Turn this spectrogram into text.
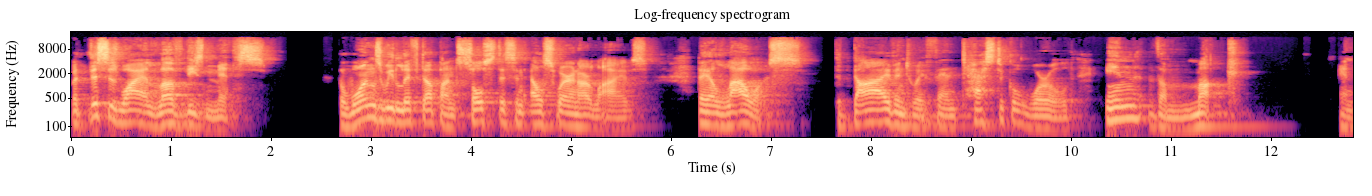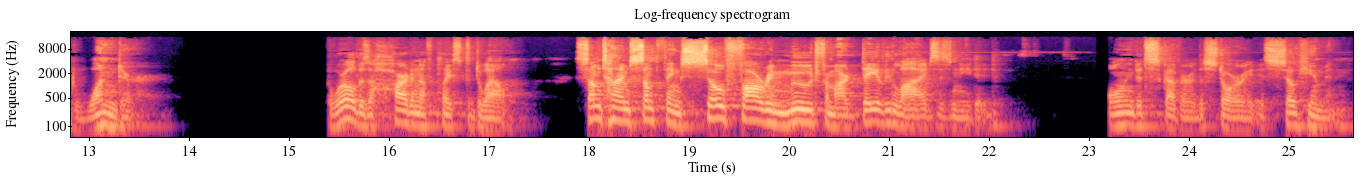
But this is why I love these myths. The ones we lift up on solstice and elsewhere in our lives, they allow us to dive into a fantastical world in the muck and wonder. The world is a hard enough place to dwell. Sometimes something so far removed from our daily lives is needed, only to discover the story is so human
